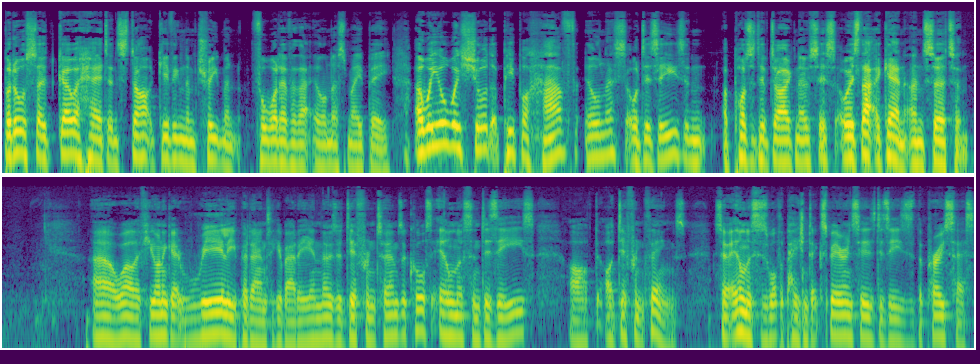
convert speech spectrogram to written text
but also go ahead and start giving them treatment for whatever that illness may be. Are we always sure that people have illness or disease and a positive diagnosis, or is that again uncertain? Uh, well, if you want to get really pedantic about it, Ian, those are different terms, of course. Illness and disease are, are different things. So, illness is what the patient experiences, disease is the process.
